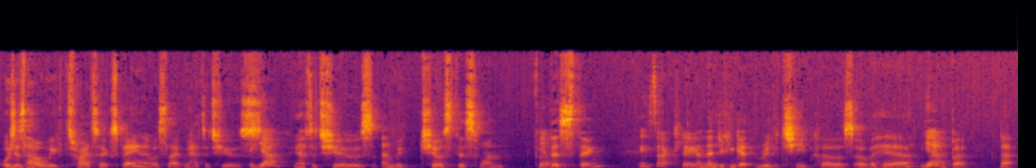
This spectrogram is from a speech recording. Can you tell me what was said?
which is how we tried to explain it. Was like we had to choose. Yeah. you have to choose, and we chose this one for Yeah. this thing, exactly. and then you can get really cheap clothes over here. Yeah. but that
